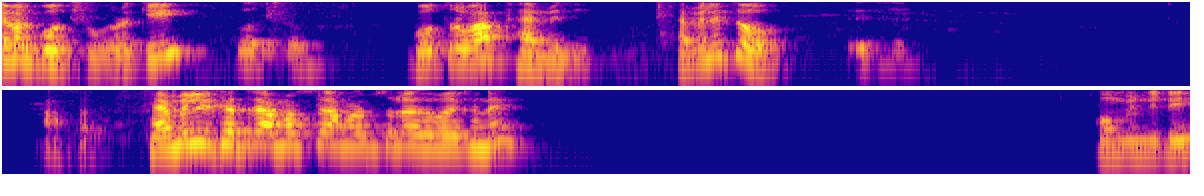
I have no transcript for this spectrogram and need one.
এবার গোত্র ওরা কি? গোত্র। গোত্র বা ফ্যামিলি ফ্যামিলি তো? আচ্ছা ফ্যামিলির ক্ষেত্রে আমার সে আমরা চলে যাব এখানে। হোমিনিডি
